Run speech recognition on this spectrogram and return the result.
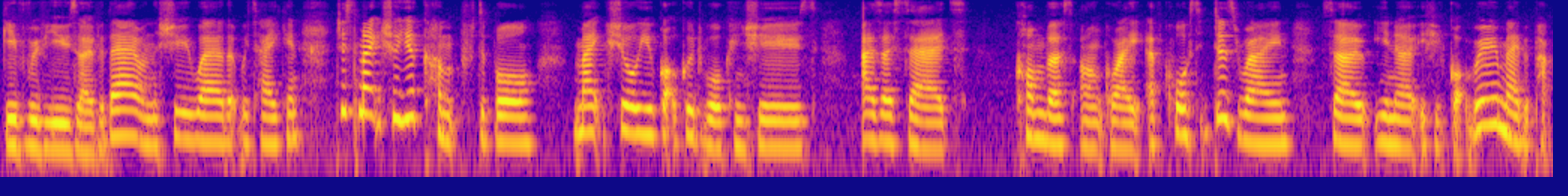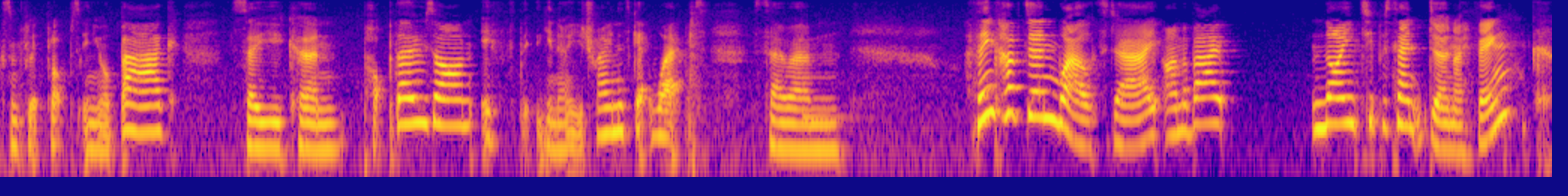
give reviews over there on the shoe wear that we're taking. Just make sure you're comfortable. Make sure you've got good walking shoes. As I said, Converse aren't great. Of course, it does rain. So, you know, if you've got room, maybe pack some flip-flops in your bag so you can pop those on if, you know, your trainers get wet. So, um, I think I've done well today. I'm about 90% done, I think.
